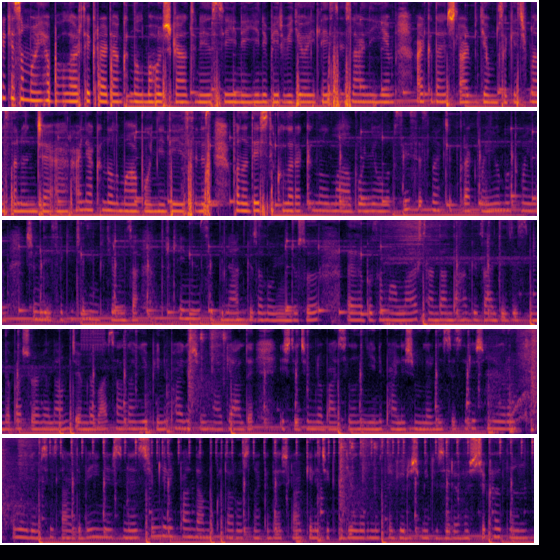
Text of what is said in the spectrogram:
Herkese merhabalar. Tekrardan kanalıma hoş geldiniz. Yine yeni bir video ile sizlerleyim. Arkadaşlar videomuza geçmezden önce eğer hala kanalıma abone değilseniz bana destek olarak kanalıma abone olup zil sesini açık bırakmayı unutmayın. Şimdi ise geçelim videomuza. Türkiye'nin sevilen güzel oyuncusu e, bu zamanlar Senden Daha Güzel dizisinde başrol alan Cemre Baysal'dan yepyeni paylaşımlar geldi. İşte Cemre Baysal'ın yeni paylaşımlarını sizlere sunuyorum. Umarım sizler de beğenirsiniz. Şimdilik benden bu kadar olsun arkadaşlar. Gelecek videolarımızda görüşmek üzere. Hoşçakalın.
